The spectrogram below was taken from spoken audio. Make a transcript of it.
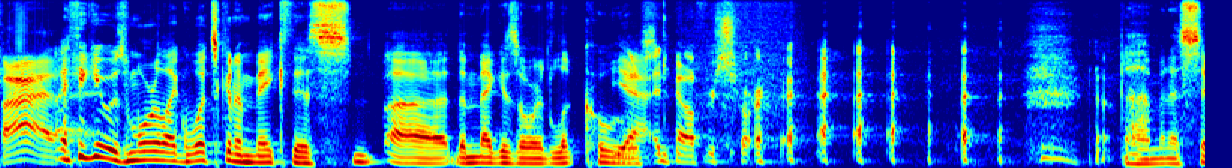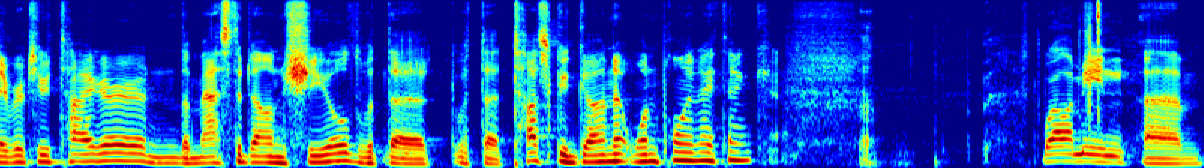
Ah. I think it was more like what's going to make this uh, the Megazord look coolest. yeah, no, for sure. um, and a saber tooth tiger and the mastodon shield with the with the tusk gun at one point. I think. Well, I mean, Um,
